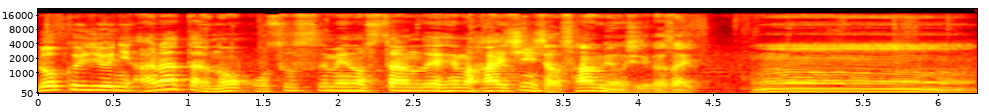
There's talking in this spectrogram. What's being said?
62あなたのおすすめのスタンド FM 配信者を3名教えてください。うん。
